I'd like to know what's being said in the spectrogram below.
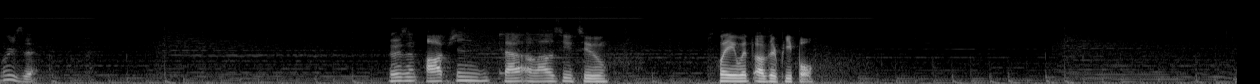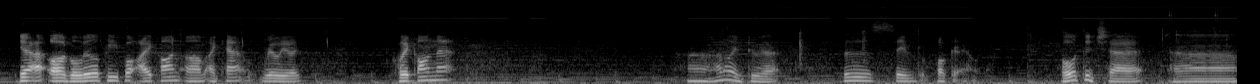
where is it? There's an option that allows you to play with other people. Yeah, oh, the little people icon, um, I can't really like, click on that. Uh, how do I do that? This is saved, okay. Hold the chat, uh,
